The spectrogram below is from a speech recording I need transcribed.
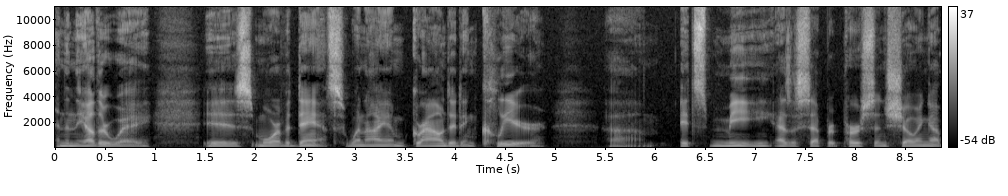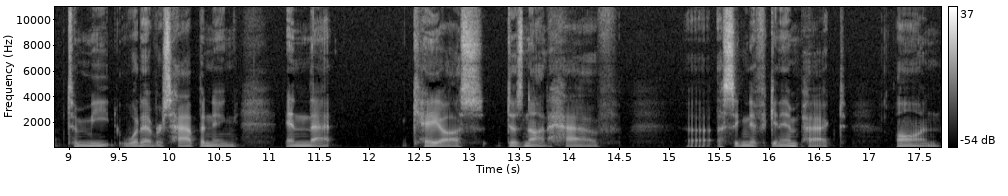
And then the other way is more of a dance when I am grounded and clear. Um, it's me as a separate person showing up to meet whatever's happening, and that chaos does not have uh, a significant impact on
